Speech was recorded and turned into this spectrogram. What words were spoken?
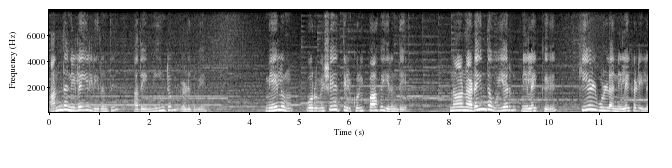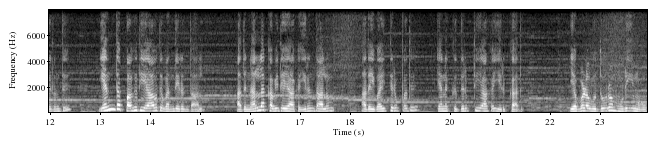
அந்த நிலையில் இருந்து அதை மீண்டும் எழுதுவேன். மேலும் ஒரு விஷயத்தில் குறிப்பாக இருந்தேன். நான் அடைந்த உயர் நிலைக்கு கீழ் உள்ள நிலைகளிலிருந்து எந்த பகுதியாவது வந்திருந்தால் அது நல்ல கவிதையாக இருந்தாலும் அதை வைத்திருப்பது எனக்கு திருப்தியாக இருக்காது. எவ்வளவு தூரம் முடியுமோ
